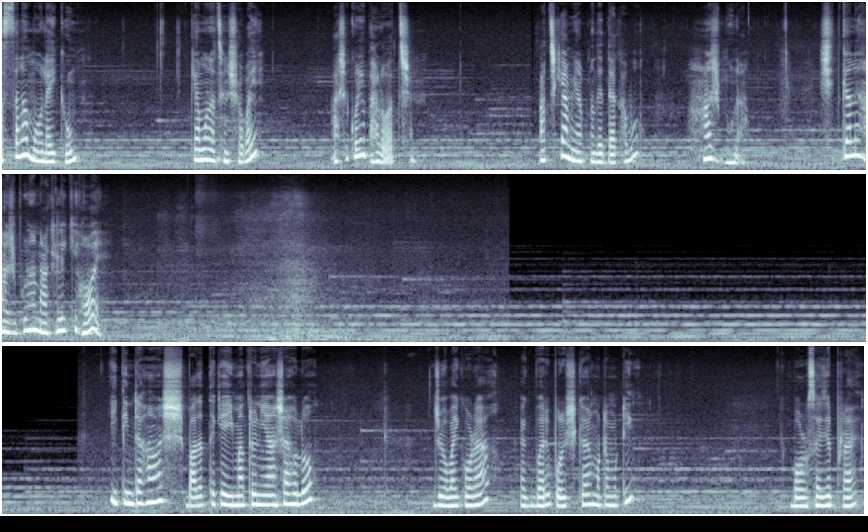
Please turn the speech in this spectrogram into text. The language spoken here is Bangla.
আসসালামু আলাইকুম। কেমন আছেন সবাই? আশা করি ভালো আছেন। আজকে আমি আপনাদের দেখাবো হাঁস ভুনা শীতকালে হাঁস ভুনা না খেলে কি হয়? এই তিনটা হাঁস বাজার থেকে এইমাত্র নিয়ে আসা হলো। জবাই করা একবারে পরিষ্কার মোটামুটি। বড় সাইজের প্রায়।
